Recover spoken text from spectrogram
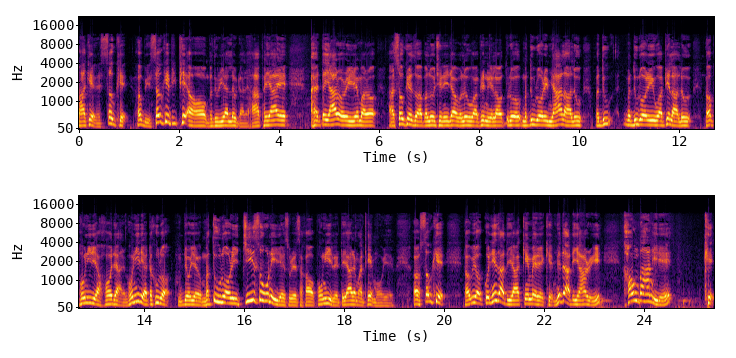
ဘာခက်လဲစုတ်ခက်ဟုတ်ပြီစုတ်ခက်ပြီးဖြစ်အောင်ဘယ်သူတွေကလုပ်တာလဲဟာဖရားရဲ့တရားတော်တွေထဲမှာတော့စုတ်ခက်ဆိုတာဘလို့ခြေနေကြဘလို့ဟာဖြစ်နေလောက်သူတို့မသူတော်တွေများလာလို့မသူမသူတော်တွေဟာဖြစ်လာလို့တော့ဘုန်းကြီးတွေကဟောကြတယ်ဘုန်းကြီးတွေကတခုတော့မပြောရဘူးမသူတော်တွေကြီးစိုးနေတယ်ဆိုတဲ့စကားကိုဘုန်းကြီးတွေလည်းတရားထဲမှာထည့်မဟောရဘူးအဲ့တော့စုတ်ခက်နောက်ပြီးတော့ကိုချင်းစာတရားကင်းမဲ့တဲ့ခက်မေတ္တာတရားတွေခေါင်းပါနေတဲ့ခက်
